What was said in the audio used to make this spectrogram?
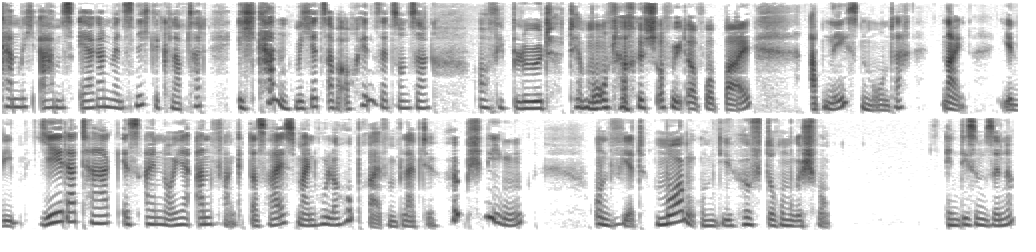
kann mich abends ärgern, wenn es nicht geklappt hat. Ich kann mich jetzt aber auch hinsetzen und sagen, oh, wie blöd, der Montag ist schon wieder vorbei. Ab nächsten Montag, nein, ihr Lieben, jeder Tag ist ein neuer Anfang. Das heißt, mein Hula-Hoop-Reifen bleibt hier hübsch liegen und wird morgen um die Hüfte rumgeschwungen. In diesem Sinne,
